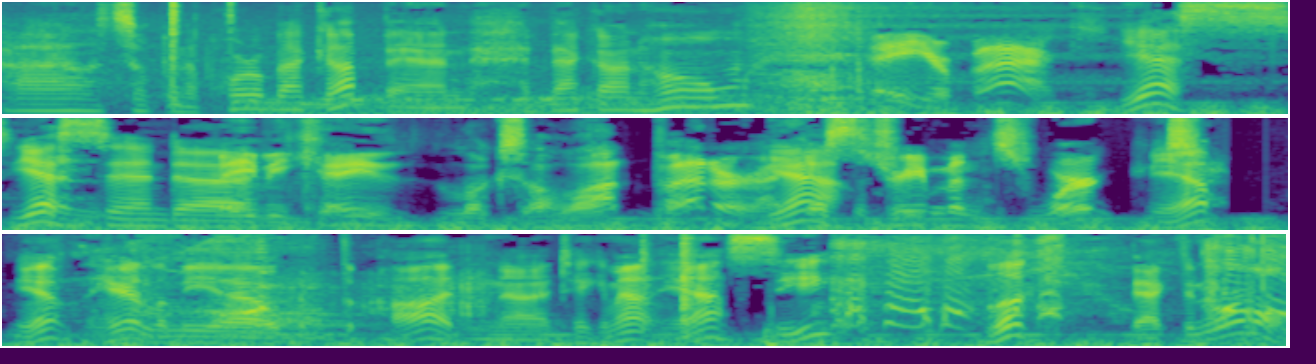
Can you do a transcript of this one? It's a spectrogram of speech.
uh, let's open the portal back up and head back on home. Hey, you're back. Yes. Yes. And, uh, Baby K looks a lot better. I Yeah. guess the treatments worked. Yep. Yep. Here, let me uh, open up the pod and uh, take him out. Yeah. See? Look, back to normal.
